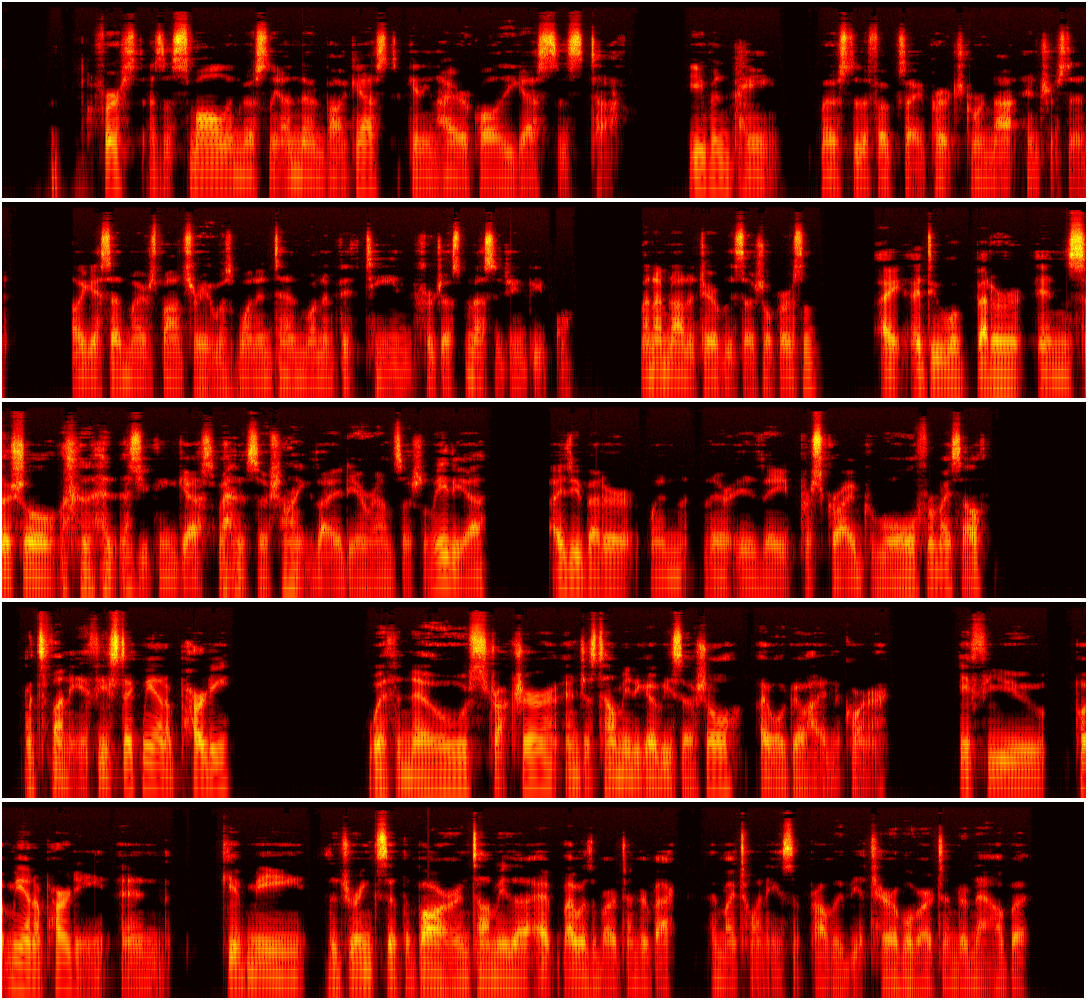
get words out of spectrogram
First, as a small and mostly unknown podcast, getting higher quality guests is tough. Even paying. Most of the folks I approached were not interested. Like I said, my response rate was 1 in 10, 1 in 15 for just messaging people. And I'm not a terribly social person. I, I do look better in social, as you can guess by the social anxiety around social media. I do better when there is a prescribed role for myself. It's funny. If you stick me on a party with no structure and just tell me to go be social, I will go hide in a corner. If you put me on a party and give me the drinks at the bar and tell me that I, I was a bartender back in my 20s, I'd probably be a terrible bartender now, but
